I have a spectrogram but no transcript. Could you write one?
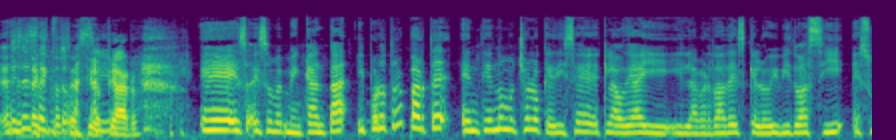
Ese sexto, sentido, claro. Eh, eso, me, encanta. Y por otra parte, entiendo mucho lo que dice Claudia y, la verdad es que lo he vivido así. Es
